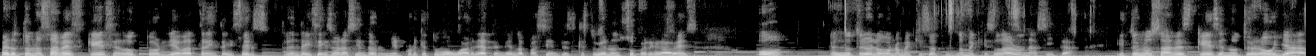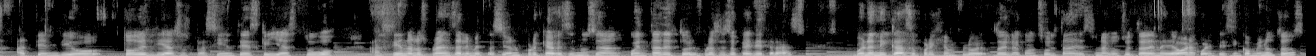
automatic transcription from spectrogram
Pero tú no sabes que ese doctor lleva 36, 36 horas sin dormir porque tuvo guardia atendiendo a pacientes que estuvieron súper graves. O el nutriólogo no me quiso, no me quiso dar una cita y tú no sabes que ese nutriólogo ya atendió todo el día a sus pacientes, que ya estuvo haciendo los planes de alimentación, porque a veces no se dan cuenta de todo el proceso que hay detrás. Bueno, en mi caso, por ejemplo, doy la consulta, es una consulta de media hora, 45 minutos,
